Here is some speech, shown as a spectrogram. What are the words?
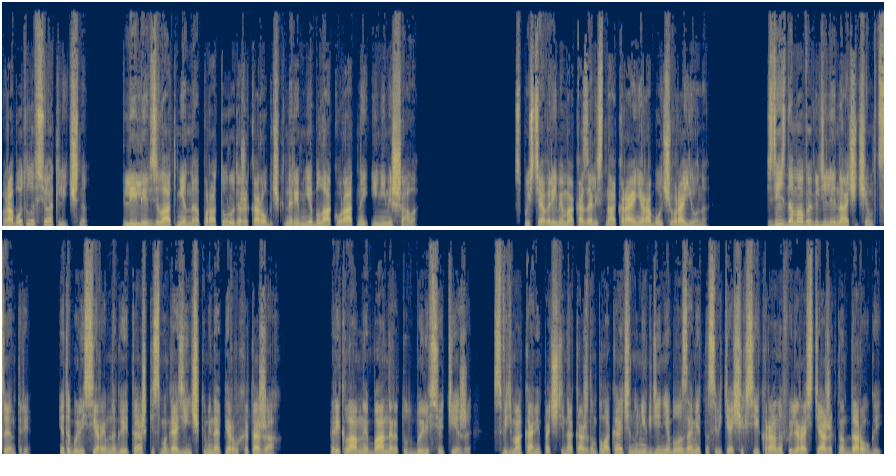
Работало все отлично. Лилия взяла отменную аппаратуру, и даже коробочка на ремне была аккуратной и не мешала. Спустя время мы оказались на окраине рабочего района. Здесь дома выглядели иначе, чем в центре. Это были серые многоэтажки с магазинчиками на первых этажах. Рекламные баннеры тут были все те же, с ведьмаками почти на каждом плакате, но нигде не было заметно светящихся экранов или растяжек над дорогой.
